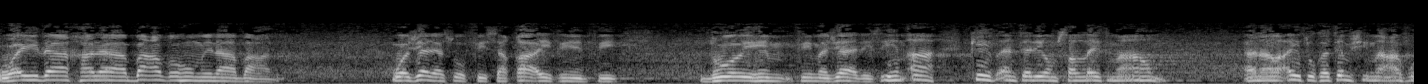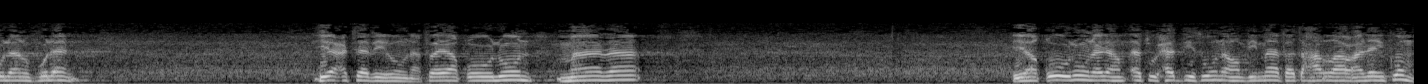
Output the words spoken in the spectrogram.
وإذا خلا بعضهم إلى بعض. وجلسوا في سقائفهم في دورهم في مجالسهم. آه كيف أنت اليوم صليت معهم؟ أنا رأيتك تمشي مع فلان وفلان. يعتذرون فيقولون ماذا؟ يقولون لهم أتحدثونهم بما فتح الله عليكم؟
